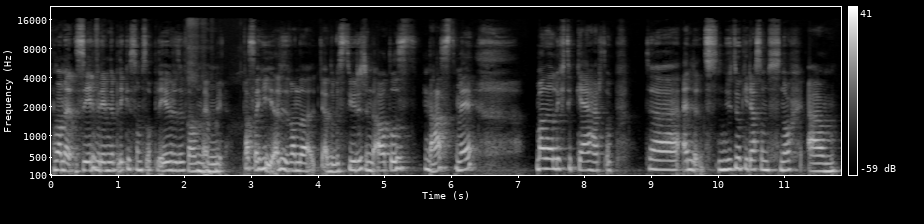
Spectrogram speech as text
Wat me zeer vreemde blikken soms opleverde van mijn passagiers, van de, ja, de bestuurders in de auto's naast mij. Maar dat luchtte keihard op. De, en nu doe ik dat soms nog. Um,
